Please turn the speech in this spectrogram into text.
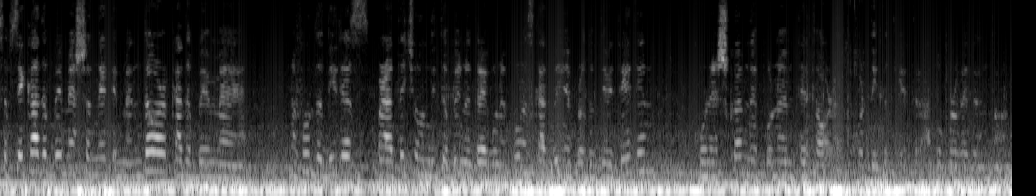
sepse ka të bëjë me shëndetin mendor, ka të bëjë me në fund të ditës për atë që unë di të bëj në tregun e punës, ka të bëjë me produktivitetin, kur ne shkojmë dhe punojmë 8 orë për dikë tjetër apo për veten tonë.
